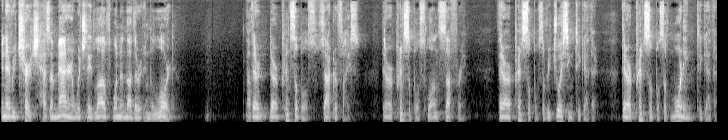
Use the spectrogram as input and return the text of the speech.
And every church has a manner in which they love one another in the Lord. Now, there, there are principles, sacrifice. There are principles, long suffering. There are principles of rejoicing together. There are principles of mourning together.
